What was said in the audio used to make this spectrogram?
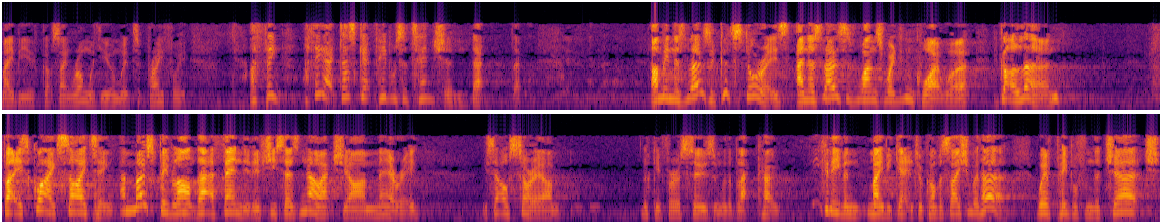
Maybe you've got something wrong with you and we're to pray for you. I think, I think that does get people's attention, that, that I mean, there's loads of good stories, and there's loads of ones where it didn't quite work. You've got to learn. But it's quite exciting. And most people aren't that offended if she says, no, actually, I'm Mary. You say, oh, sorry, I'm looking for a Susan with a black coat. You could even maybe get into a conversation with her. We're people from the church,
